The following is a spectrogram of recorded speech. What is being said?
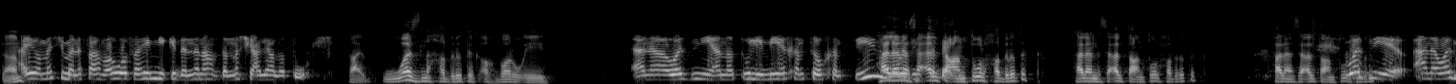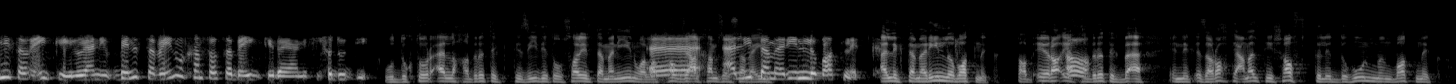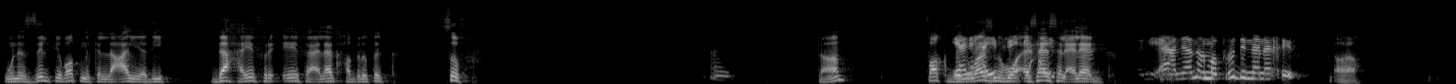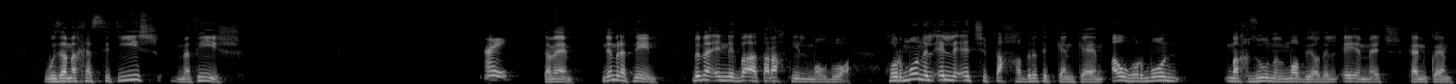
تمام؟ أيوه ماشي ما أنا فاهمة. هو فاهمني كده إن أنا هفضل ماشية عليه على طول. طيب وزن حضرتك أخباره إيه؟ أنا وزني أنا طولي 155 هل أنا سألت 70. عن طول حضرتك؟ هل أنا سألت عن طول حضرتك؟ هل أنا سألت عن طول حضرتك؟ وزني أنا وزني 70 كيلو يعني بين ال 70 وال 75 كده يعني في الحدود دي. والدكتور قال لحضرتك تزيدي توصلي ل 80 ولا تحافظي على آه، قال لي 75 تمارين لبطنك. قال لك تمارين لبطنك. طب إيه رأي آه. حضرتك بقى إنك إذا رحتي عملتي شفط للدهون من بطنك ونزلتي بطنك اللي عاليه دي ده هيفرق إيه في علاج حضرتك؟ صفر. أيوة. تمام؟ فقد يعني الوزن هو أساس العلاج. يعني يعني أنا المفروض إن أنا أخف. آه. وإذا ما خستيش مفيش أيوه. تمام. نمرة اتنين بما إنك بقى طرحتي الموضوع هرمون ال H بتاع حضرتك كان كام؟ أو هرمون مخزون المبيض ال AMH كان كام؟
